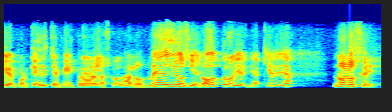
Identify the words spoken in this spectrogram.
que porque es el que filtra las cosas a los medios y el otro y el de aquí y el de allá. No lo sé,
